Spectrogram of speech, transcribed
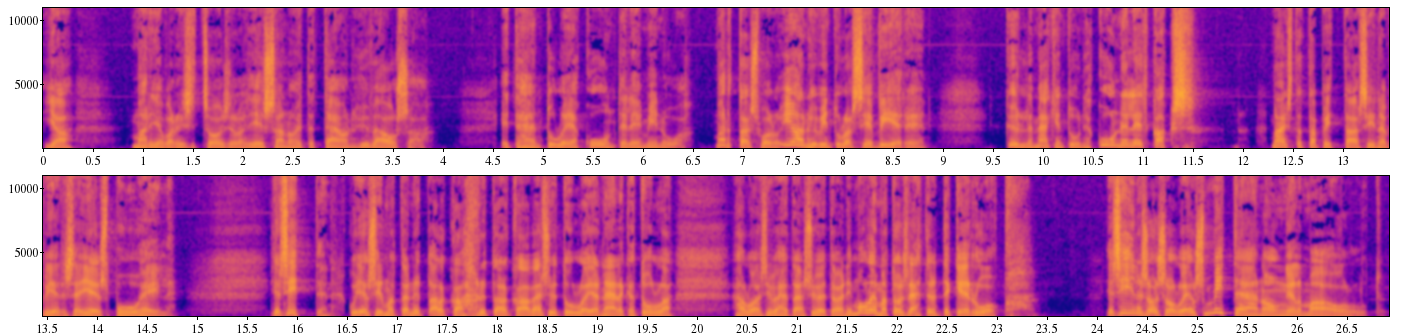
ja Maria valisi toisenlaisen. Jeesus sanoi, että tämä on hyvä osa, että hän tulee ja kuuntelee minua. Martta olisi voinut ihan hyvin tulla siihen viereen. Kyllä, mäkin tuun. Ja kuunnelleet kaksi naista tapittaa siinä vieressä ja Jeesus puhuu heille. Ja sitten, kun Jeesus ilmoittaa, että nyt alkaa, nyt alkaa väsy tulla ja nälkä tulla, haluaisi vähän jotain syötävää, niin molemmat olisi lähtenyt tekemään ruokaa. Ja siinä se olisi ollut, ei olisi mitään ongelmaa ollut.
